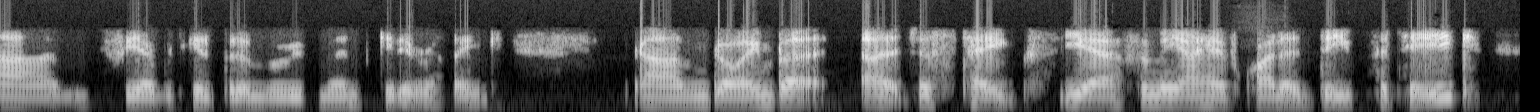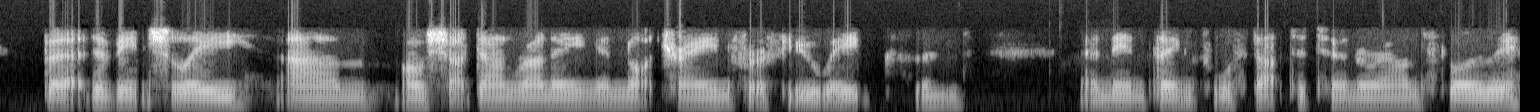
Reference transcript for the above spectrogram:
Um, if you're able to get a bit of movement, get everything um, going. But uh, it just takes, yeah, for me, I have quite a deep fatigue. But eventually, um, I'll shut down running and not train for a few weeks, and and then things will start to turn around slowly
